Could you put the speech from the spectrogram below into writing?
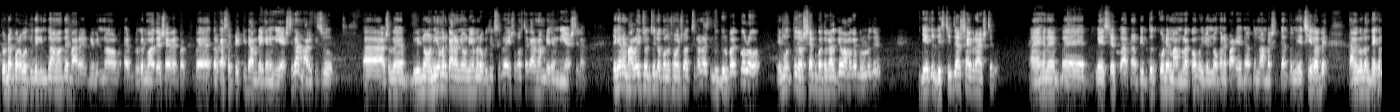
তো ওটা পরবর্তীতে কিন্তু আমাদের বারের বিভিন্ন অ্যাডভোকেট মহোদয় সাহেবের দরখাস্তের প্রেক্ষিতে আমরা এখানে নিয়ে আসছিলাম। আর কিছু আসলে বিভিন্ন অনিয়মের কারণে, অনিয়মের অভিযোগ ছিল, এই সমস্ত কারণে আমরা এখানে নিয়ে আসছিলাম। এখানে ভালোই চলছিল, কোনো সমস্যা হচ্ছিল না। কিন্তু দুর্ভাগ্য হলো, এই মুহূর্তে যশ সাহেব গতকালকেও আমাকে বলল যে যেহেতু ডিস্ট্রিক্ট জাজ সাহেবরা আসছেন এখানে ম্যাজিস্ট্রেট আপনার বিদ্যুৎ কোর্টে মামলা কম ওই জন্য ওখানে পাঠিয়ে দেওয়ার জন্য আমরা সিদ্ধান্ত নিয়েছি এভাবে। তা আমি বললাম, দেখুন,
